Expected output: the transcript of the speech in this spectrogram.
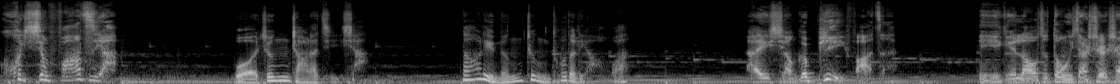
快想法子呀！我挣扎了几下，哪里能挣脱得了啊？还想个屁法子！你给老子动一下试试！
